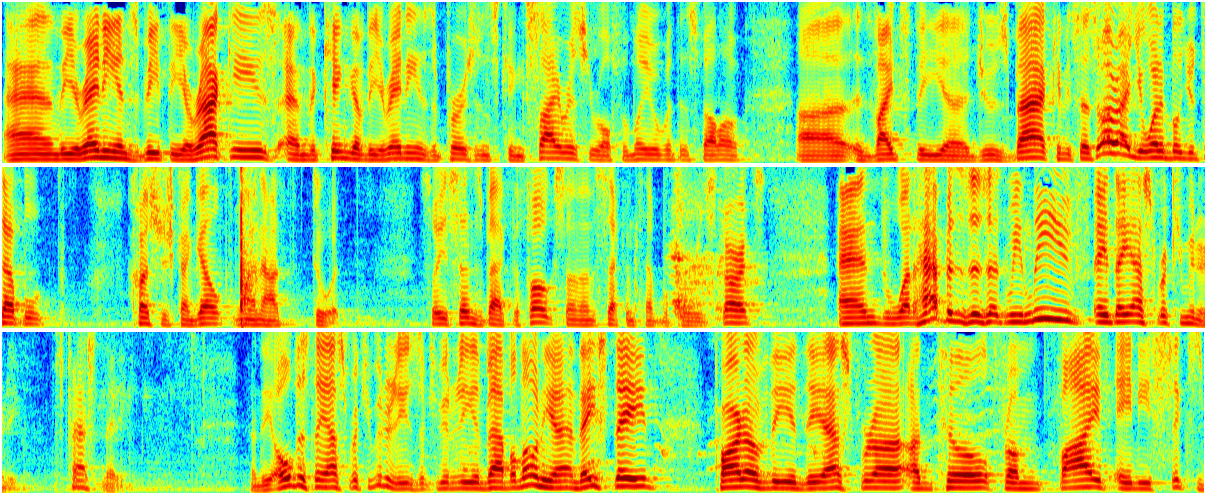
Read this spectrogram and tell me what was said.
And the Iranians beat the Iraqis, and the king of the Iranians, the Persians, King Cyrus, you're all familiar with this fellow, uh, invites the uh, Jews back, and he says, All right, you want to build your temple, Kashish Kangelt, why not do it? So he sends back the folks, and then the second temple period starts. And what happens is that we leave a diaspora community. It's fascinating. And the oldest diaspora community is the community in Babylonia, and they stayed part of the diaspora until from 586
